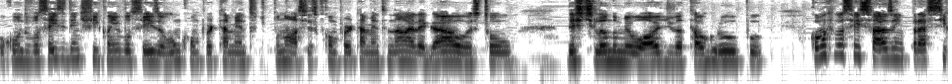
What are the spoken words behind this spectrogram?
ou quando vocês identificam em vocês algum comportamento, tipo, nossa, esse comportamento não é legal, eu estou destilando meu ódio a tal grupo. Como que vocês fazem para se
